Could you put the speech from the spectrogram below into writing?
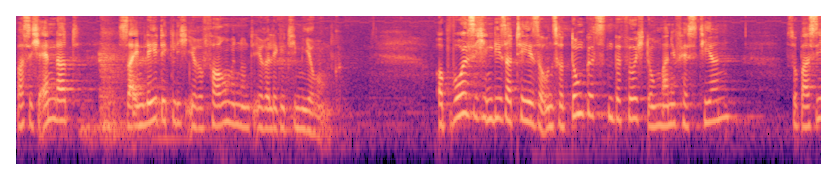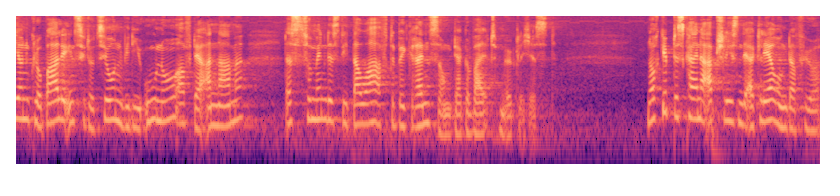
Was sich ändert, seien lediglich ihre Formen und ihre Legitimierung. Obwohl sich in dieser These unsere dunkelsten Befürchtungen manifestieren, so basieren globale Institutionen wie die UNO auf der Annahme, dass zumindest die dauerhafte Begrenzung der Gewalt möglich ist. Noch gibt es keine abschließende Erklärung dafür,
